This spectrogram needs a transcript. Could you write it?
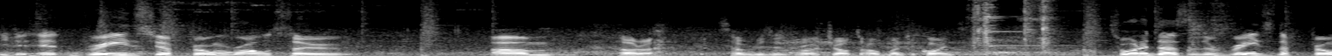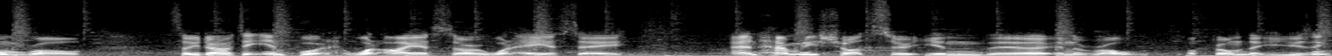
it reads your film roll. So, um, hold on, somebody just dropped a whole bunch of coins. So what it does is it reads the film roll. So you don't have to input what ISO, what ASA, and how many shots are in the in the roll of film that you're using.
